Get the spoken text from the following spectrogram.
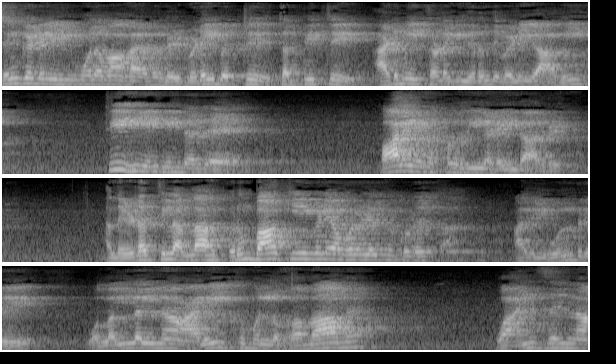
செங்கடலின் மூலமாக அவர்கள் விடைபெற்று தப்பித்து அடிமை தொடங்கில் இருந்து வெளியாகி தீகி என்கின்ற அந்த பாலைவன பகுதியில் அடைந்தார்கள். அந்த இடத்தில் அல்லாஹ் பெரும் பாக்கியங்களை அவர்களுக்கு கொடுத்தான். அதில் ஒன்று ஒலல்லல்னா அலைக்குமல் ஹமாம வ அன்சல்னா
